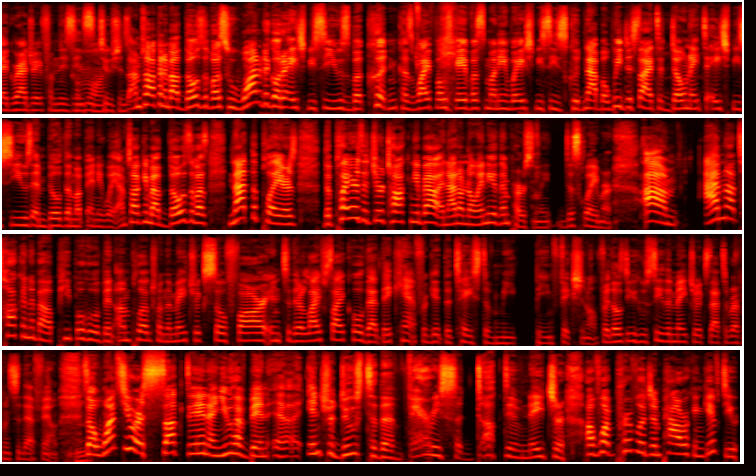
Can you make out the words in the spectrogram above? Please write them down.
that graduate from these Come on. institutions. I'm talking about those of us who wanted to go to HBCUs but couldn't because white folks gave us money and HBCUs could not, but we decided to donate to HBCUs and build them up anyway. I'm talking about those of us, not the players. The players that you're talking about, and I don't know any of them personally, disclaimer. Um, I'm not talking about people who have been unplugged from the matrix so far into their life cycle that they can't forget the taste of meat being fictional. For those of you who see the Matrix, that's a reference to that film. So once you are sucked in and you have been uh, introduced to the very seductive nature of what privilege and power can give to you,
